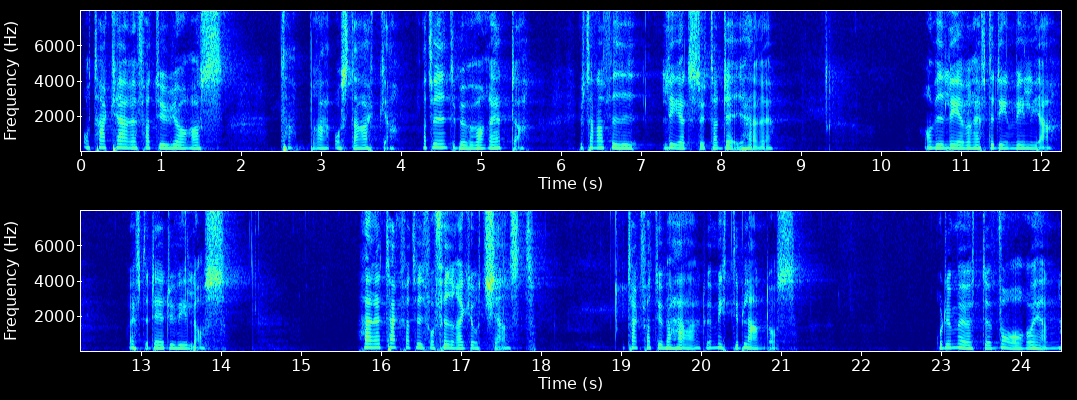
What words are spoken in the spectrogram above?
Och tack Herre för att du gör oss tappra och starka. Att vi inte behöver vara rädda utan att vi leds av dig Herre. Om vi lever efter din vilja och efter det du vill oss. Herre, tack för att vi får fira gudstjänst. Tack för att du är här, du är mitt ibland oss. Och du möter var och en.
